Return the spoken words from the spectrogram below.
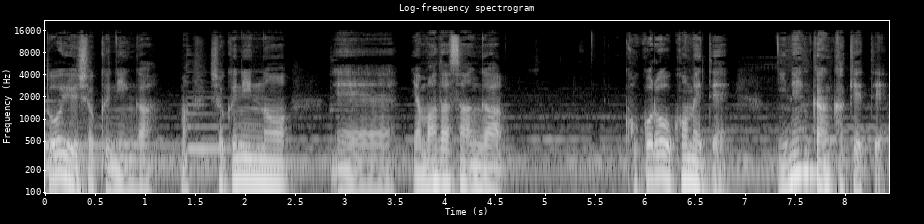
どういう職人が、まあ、職人のえー、山田さんが心を込めて2年間かけて、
